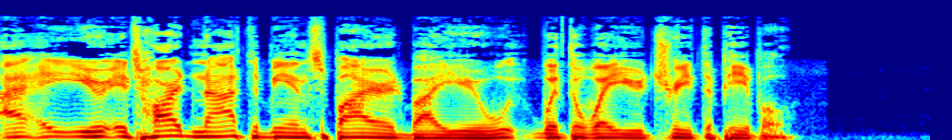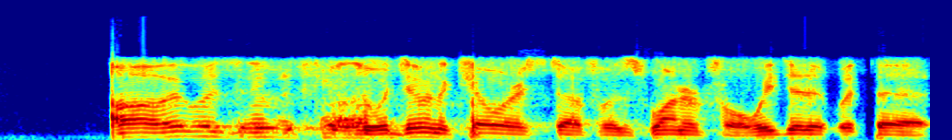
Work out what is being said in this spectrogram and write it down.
I. You, it's hard not to be inspired by you with the way you treat the people. Oh, it was it was. We're doing the killer stuff was wonderful. We did it with the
